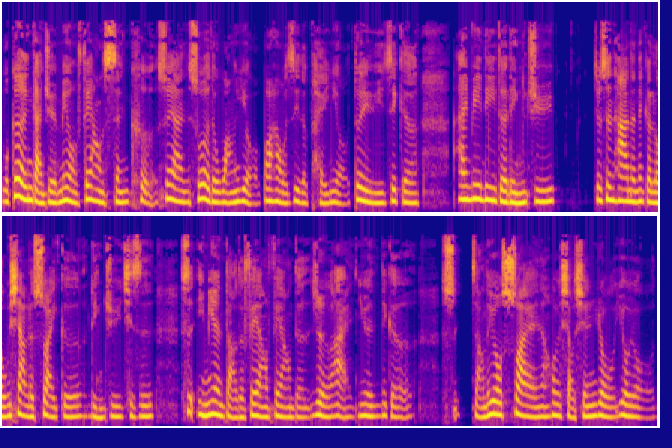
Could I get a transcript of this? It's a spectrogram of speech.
我个人感觉没有非常深刻。虽然所有的网友，包含我自己的朋友，对于这个艾米丽的邻居，就是他的那个楼下的帅哥邻居，其实是一面倒的，非常非常的热爱，因为那个是长得又帅，然后小鲜肉又有。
